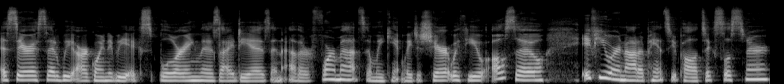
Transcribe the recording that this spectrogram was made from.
as Sarah said, we are going to be exploring those ideas in other formats and we can't wait to share it with you. Also, if you are not a Pantsuit Politics listener,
